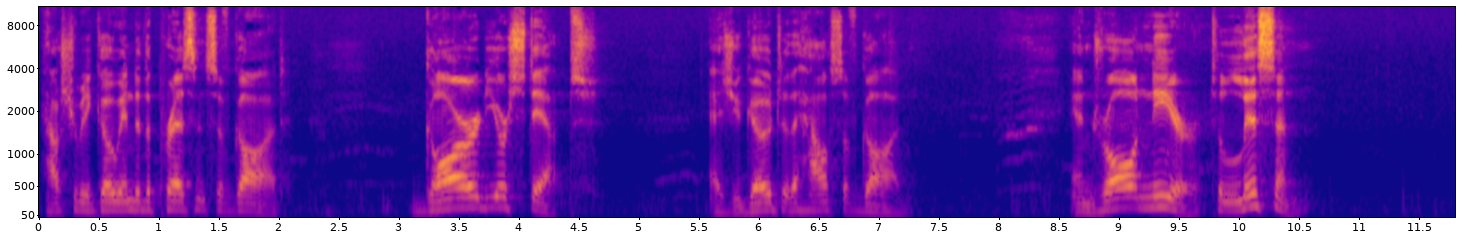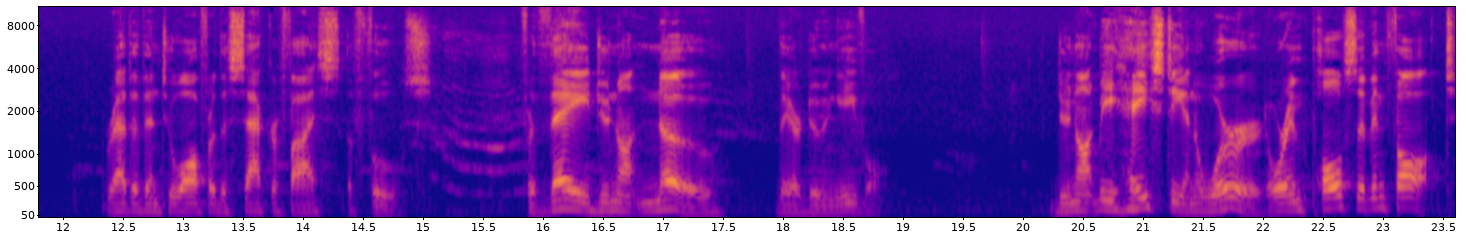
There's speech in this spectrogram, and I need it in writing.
How should we go into the presence of God? Guard your steps as you go to the house of God and draw near to listen rather than to offer the sacrifice of fools for they do not know they are doing evil. Do not be hasty in a word or impulsive in thought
